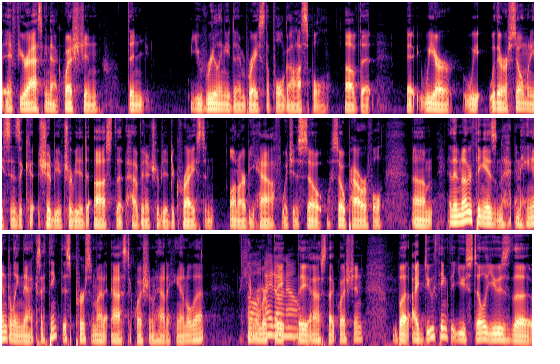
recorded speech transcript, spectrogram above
if you're asking that question, then you really need to embrace the full gospel of that it, we are we there are so many sins that c- should be attributed to us that have been attributed to Christ and on our behalf, which is so so powerful. Um, and then another thing is in, in handling that, because I think this person might have asked a question on how to handle that. I can't Oh, remember I if they, know. they asked that question, but I do think that you still use the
